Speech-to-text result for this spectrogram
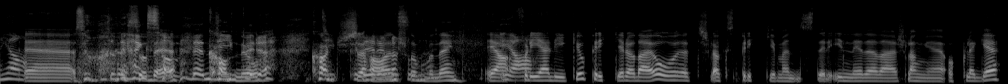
Ja. Eh, så, Så det så. Det en kan jo kanskje ha en sammenheng. Ja, Ja. fordi jeg liker jo prikker, og det er jo et slags prikkemønster inni det der slangeopplegget.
